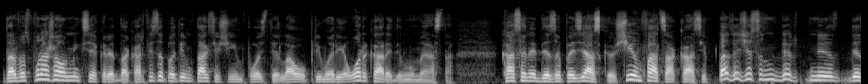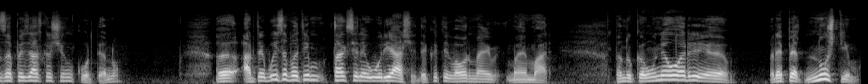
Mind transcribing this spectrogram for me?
dar vă spun așa un mic secret, dacă ar fi să plătim taxe și impozite la o primărie, oricare din lumea asta, ca să ne dezăpezească și în fața casei, dar de ce să nu ne dezăpezească și în curte, nu? Uh, ar trebui să plătim taxele uriașe, de câteva ori mai, mai mari. Pentru că uneori, uh, repet, nu știm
